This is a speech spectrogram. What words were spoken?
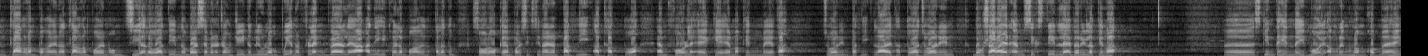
an tlang lampang en tlang lampang en om chi alawa team number 7 atang GW lampui an flank vale a ani hi khoi lampang kalatum solo camper 69 an patni athat to M4 le AKM akin meka ka chuanin pahnih lai that to chuanin do sang ayan M16 le beri lakenga skin te hin nei moi ang reng hlom khop me hei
